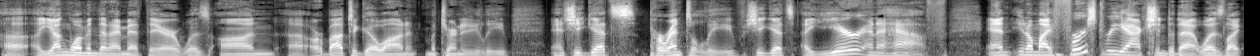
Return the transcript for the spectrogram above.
uh, a young woman that I met there was on uh, or about to go on maternity leave, and she gets parental leave. She gets a year and a half, and you know, my first reaction to that was like,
